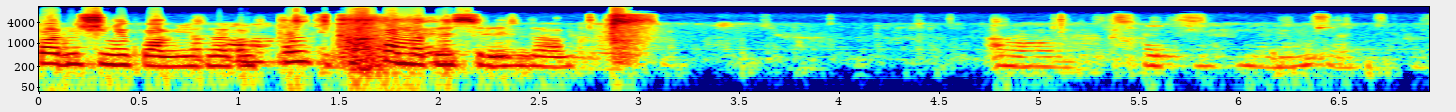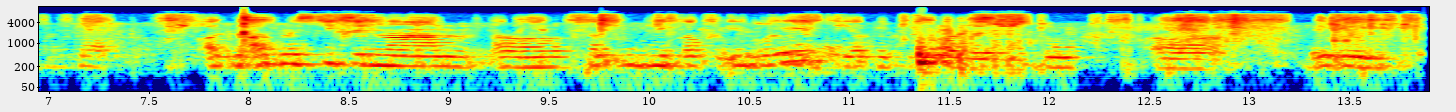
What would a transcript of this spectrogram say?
по отношению к вам, не знаю, там, как вам относились, да? А, кстати, мне нужно сказать, относительно а, сотрудников ИВС, я хочу сказать, что а, ИВС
